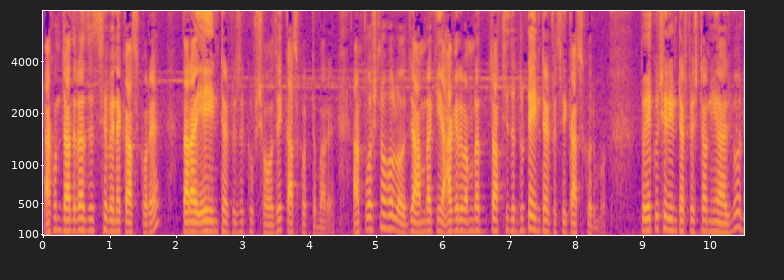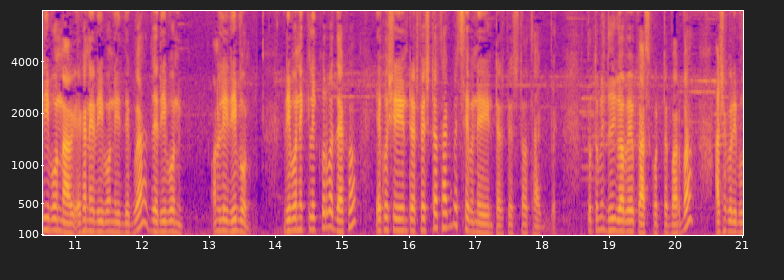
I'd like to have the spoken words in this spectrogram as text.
এখন যারা যে সেভেনে কাজ করে, তারা এই ইন্টারফেসে খুব সহজেই কাজ করতে পারে। আর প্রশ্ন হলো যে আমরা কি আগের, আমরা চাচ্ছি যে দুটো ইন্টারফেসেই কাজ করব। তো একুশের ইন্টারফেসটাও নিয়ে আসব। রিবন এখানে রিবনই দেখবা যে রিবন অনলি রিবন রিবনে ক্লিক করবে, দেখো একুশের ইন্টারফেসটা থাকবে সেভেনের ইন্টারফেসটাও থাকবে। তো তুমি দুইভাবেও কাজ করতে পারবা। আশা করি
